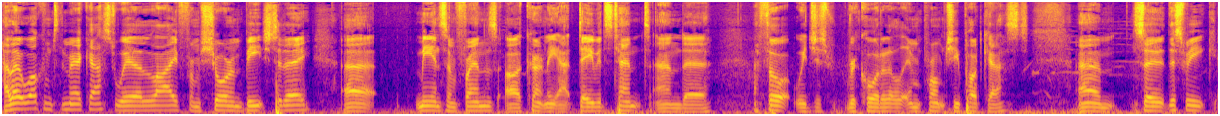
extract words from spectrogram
Hello, welcome to the Miracast. We're live from Shoreham Beach today. Uh, me and some friends are currently at David's tent, and uh, I thought we'd just record a little impromptu podcast. Um, so this week,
